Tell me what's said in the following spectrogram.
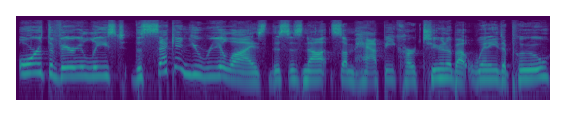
Or at the very least, the second you realize this is not some happy cartoon about Winnie the Pooh,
